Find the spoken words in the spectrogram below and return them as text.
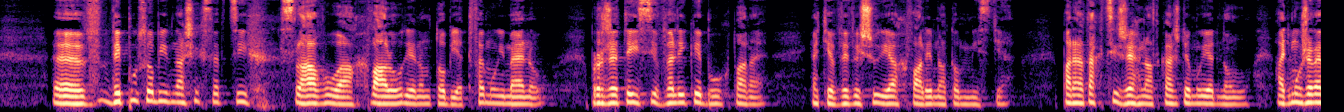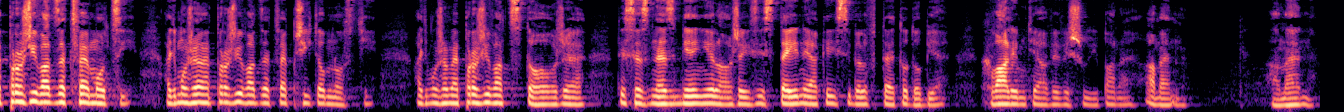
eh, vypůsobí v našich srdcích slávu a chválu jenom tobě, tvému jménu. Protože ty jsi veliký Bůh, pane. Já tě vyvyšuji a chválím na tom místě. Pane, já tak chci žehnat každému jednomu. Ať můžeme prožívat ze tvé moci, ať můžeme prožívat ze tvé přítomnosti, ať můžeme prožívat z toho, že ty se nezměnil a že jsi stejný, jaký jsi byl v této době. Chválím tě a vyvyšuji, pane. Amen. Amen.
